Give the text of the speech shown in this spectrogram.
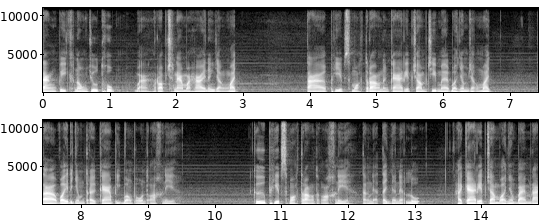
តាំងពីក្នុង YouTube បាទរាប់ឆ្នាំមកហើយនឹងយ៉ាងម៉េចតើភាពស្មោះត្រង់នឹងការរៀបចំ Gmail របស់ខ្ញុំយ៉ាងម៉េចតើអ្វីដែលខ្ញុំត្រូវការពីបងប្អូនទាំងអស់គ្នាគឺភាពស្មោះត្រង់ទាំងអស់គ្នាទាំងអ្នកទិញទាំងអ្នកលក់ហើយការរៀបចំរបស់ខ្ញុំបែបណា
